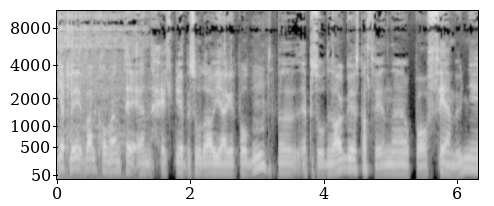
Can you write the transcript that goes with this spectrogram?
Hjertelig velkommen til en helt ny episode av Jegerpodden. Eh, Episoden i dag spilte vi inn eh, oppå Femund i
